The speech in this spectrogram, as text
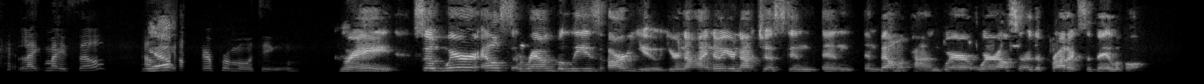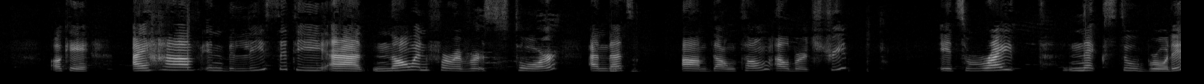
like myself, I'll yep. be out there promoting. Great. So where else around Belize are you? You're not. I know you're not just in in in Belmopan. Where where else are the products available? Okay, I have in Belize City at Now and Forever store, and that's um, downtown Albert Street. It's right next to Brodie's.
